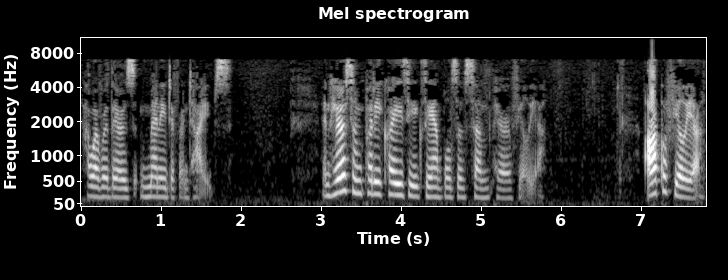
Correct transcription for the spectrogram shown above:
However, there's many different types. And here are some pretty crazy examples of some paraphilia. Aquaphilia,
